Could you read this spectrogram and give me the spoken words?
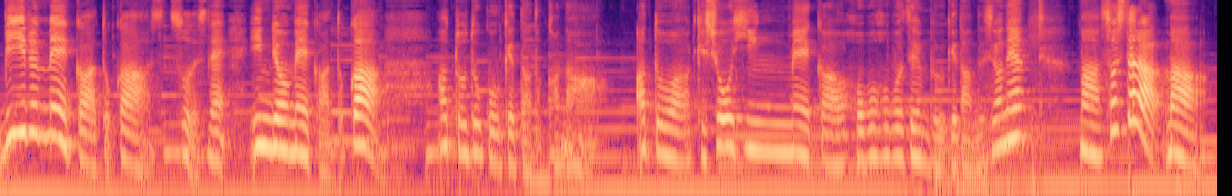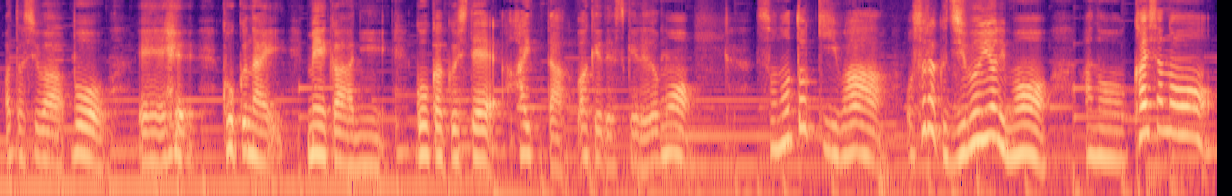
ビールメーカーとかそうですね飲料メーカーとかあとどこ受けたのかなあとは化粧品メーカーはほぼほぼ全部受けたんですよね。まあそしたらまあ私は某、えー、国内メーカーに合格して入ったわけですけれどもその時はおそらく自分よりもあの会社の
